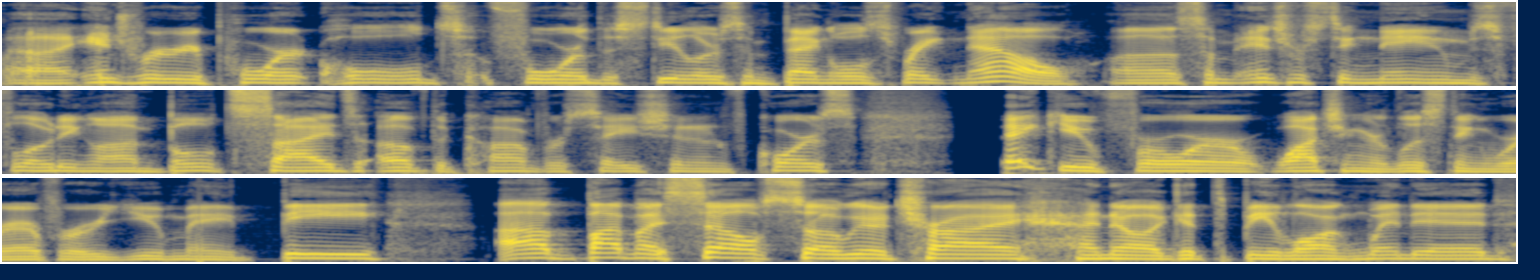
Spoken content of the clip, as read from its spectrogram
uh, injury report holds for the Steelers and Bengals right now. Uh, some interesting names floating on both sides of the conversation. And of course, thank you for watching or listening wherever you may be. Uh, by myself, so I'm going to try. I know I get to be long winded.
